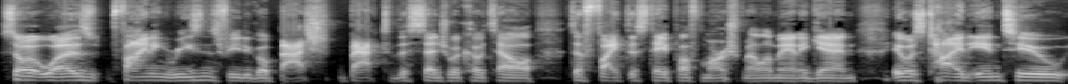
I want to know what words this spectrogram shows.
So it was finding reasons for you to go back back to the sedgwick hotel to fight the stay puft marshmallow man again. It was tied into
